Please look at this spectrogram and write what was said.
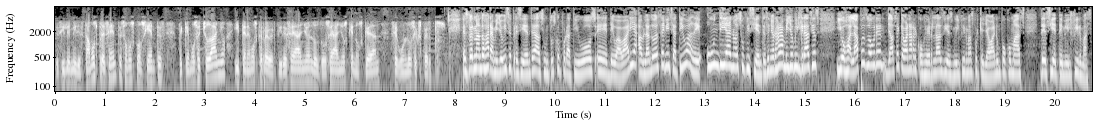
decirle, mire, estamos presentes, somos conscientes de que hemos hecho daño y tenemos que revertir ese daño en los 12 años que nos quedan según los expertos. Es Fernando Jaramillo, vicepresidente de Asuntos Corporativos eh, de Bavaria, hablando de esta iniciativa de un día no es suficiente. Señor Jaramillo, mil gracias y ojalá pues logren, ya sé que van a recoger las 10 mil firmas porque ya van un poco más de 7 mil firmas.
